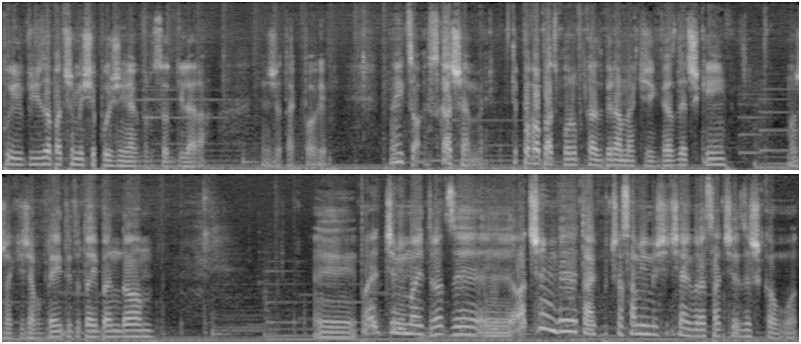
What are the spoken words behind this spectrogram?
Pój- zobaczymy się później, jak wrócę od dealera, że tak powiem. No i co? Skaczemy. Typowa platformówka, zbieramy jakieś gwiazdeczki. Może jakieś upgrade'y tutaj będą. Yy, powiedzcie mi, moi drodzy, yy, o czym wy tak czasami myślicie, jak wracacie ze szkoły? What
